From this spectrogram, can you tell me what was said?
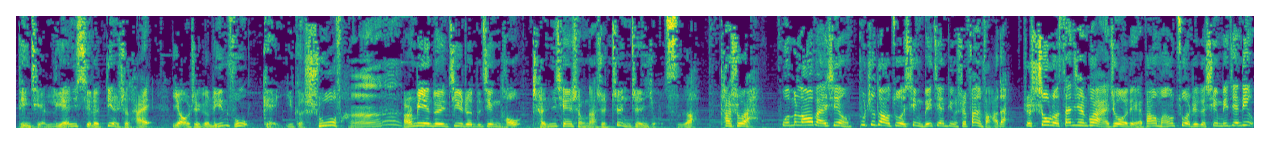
并且联系了电视台，要这个林福给一个说法。而面对记者的镜头，陈先生那是振振有词啊，他说啊。我们老百姓不知道做性别鉴定是犯法的，这收了三千块就得帮忙做这个性别鉴定。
